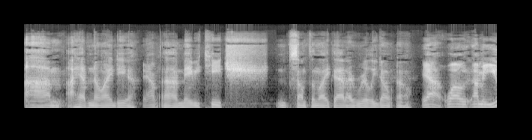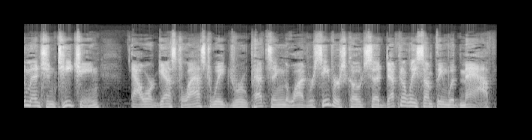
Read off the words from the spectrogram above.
Um, I have no idea. Yeah. Uh, maybe teach something like that. I really don't know. Yeah. Well, I mean, you mentioned teaching. Our guest last week, Drew Petzing, the wide receivers coach, said definitely something with math.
